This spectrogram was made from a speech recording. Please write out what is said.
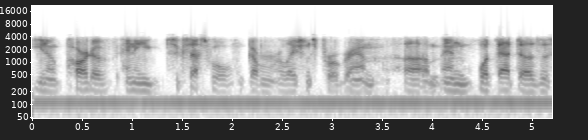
you know part of any successful government relations program. Um, and what that does is,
